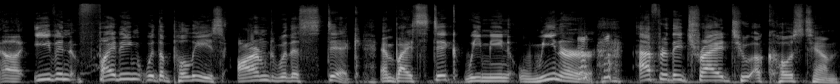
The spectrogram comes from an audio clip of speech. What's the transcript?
Uh, even fighting with the police armed with a stick, and by stick we mean wiener, after they tried to accost him.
